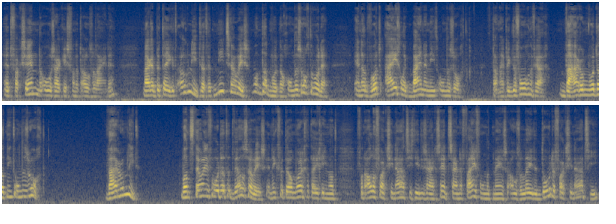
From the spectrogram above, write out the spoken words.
het vaccin de oorzaak is van het overlijden. Maar het betekent ook niet dat het niet zo is, want dat moet nog onderzocht worden. En dat wordt eigenlijk bijna niet onderzocht. Dan heb ik de volgende vraag. Waarom wordt dat niet onderzocht? Waarom niet? Want stel je voor dat het wel zo is. En ik vertel morgen tegen iemand van alle vaccinaties die er zijn gezet, zijn er 500 mensen overleden door de vaccinatie.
